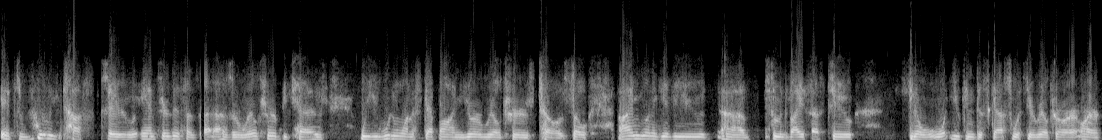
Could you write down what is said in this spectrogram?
it's really tough to answer this as a, as a realtor because we wouldn't want to step on your realtor's toes. So I'm going to give you uh, some advice as to you know what you can discuss with your realtor or, or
